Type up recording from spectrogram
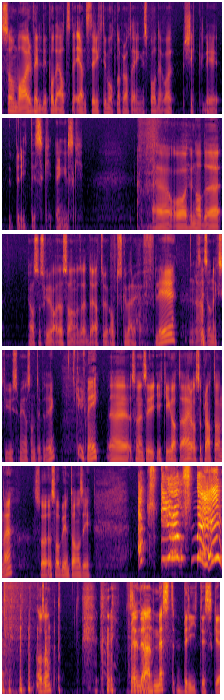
som var veldig på det at det eneste riktige måten å prate engelsk på, det var skikkelig britisk engelsk. Uh, og hun hadde ja, så skulle hun jo sånn at at du alltid skulle være høflig, Ja. si sånn 'excuse me' og sånne type ting. Excuse me. Eh, så mens vi gikk i gata her, og så prata han det, så, så begynte han å si Excuse me! og sånn. Siden det er mest britiske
